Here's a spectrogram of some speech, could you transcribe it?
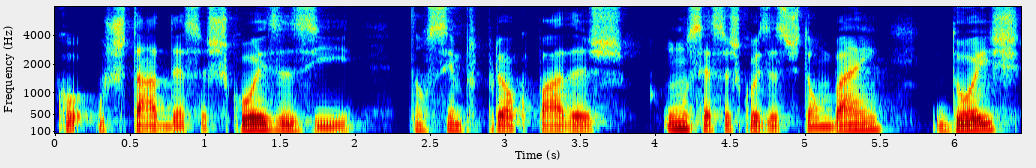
com o estado dessas coisas e estão sempre preocupadas, um, se essas coisas estão bem, dois,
